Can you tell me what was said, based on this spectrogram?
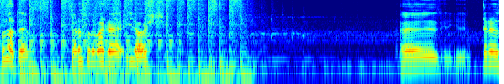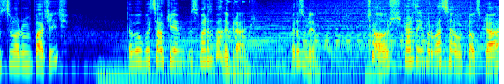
Poza tym, biorąc pod uwagę ilość... Yy, teraz co mogę wypłacić, to byłby całkiem zmarnowany prank. Rozumiem. Wciąż, każda informacja albo plotka,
